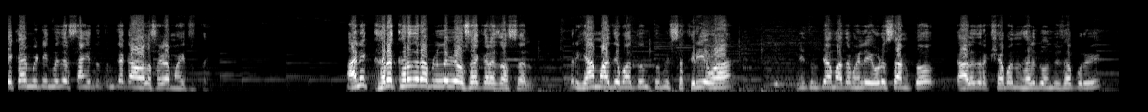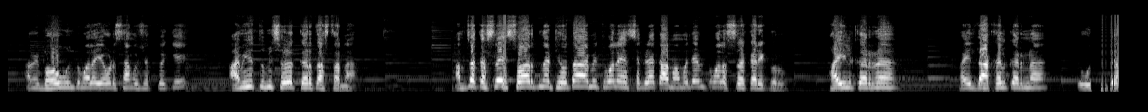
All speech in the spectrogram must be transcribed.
एका मीटिंगमध्ये जर सांगितलं तुमच्या गावाला सगळ्या माहीत होत आहे आणि खरं खरं जर आपल्याला व्यवसाय करायचा असेल तर ह्या माध्यमातून तुम्ही सक्रिय व्हा. मी तुमच्या माता महिला एवढं सांगतो कालच रक्षाबंधन झाले दोन दिवसापूर्वी. आम्ही भाऊ होऊन तुम्हाला एवढं सांगू शकतो की आम्ही तुम्ही सगळं करत असताना आमचा कसलाही स्वार्थ न ठेवता आम्ही तुम्हाला या सगळ्या कामामध्ये आम्ही तुम्हाला सहकार्य करू. फाईल करणं फाईल दाखल करणं उद्या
